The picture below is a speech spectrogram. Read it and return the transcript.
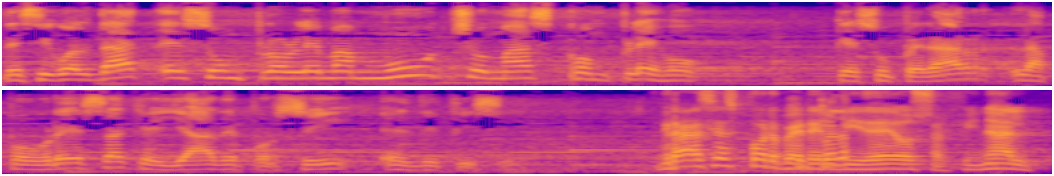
Desigualdad es un problema mucho más complejo que superar la pobreza que ya de por sí es difícil. Gracias por ver el video hasta el final.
